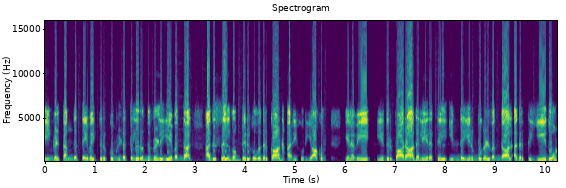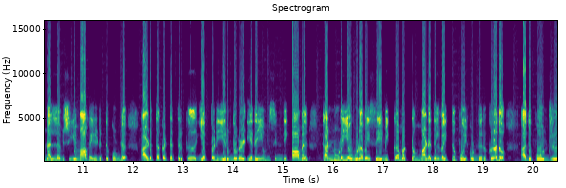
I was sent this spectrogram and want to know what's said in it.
நீங்கள் தங்கத்தை வைத்திருக்கும் இடத்திலிருந்து வெளியே வந்தால் அது செல்வம் பெருகுவதற்கான அறிகுறியாகும். எனவே எதிர்பாராத நேரத்தில் இந்த எறும்புகள் வந்தால் அதற்கு ஏதோ நல்ல விஷயமாக எடுத்துக்கொண்டு அடுத்த கட்டத்திற்கு எப்படி எறும்புகள் எதையும் சிந்திக்காமல் தன்னுடைய உணவை சேமிக்க மட்டும் மனதில் வைத்து போய்க் கொண்டிருக்கிறதோ அது போன்று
